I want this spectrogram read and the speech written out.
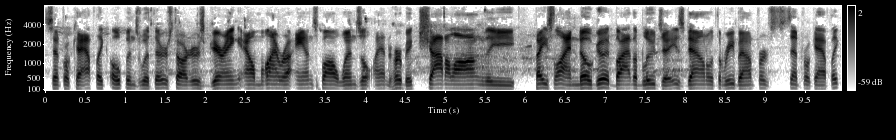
Central Catholic opens with their starters Gehring, Elmira, Anspaugh, Wenzel, and Herbeck. Shot along the baseline, no good by the Blue Jays. Down with the rebound for Central Catholic.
